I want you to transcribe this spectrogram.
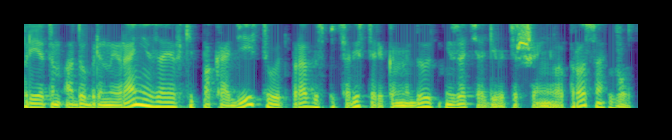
При этом одобренные ранее заявки пока действуют, правда, специалисты рекомендуют не затягивать решение вопроса вопроса. Вот.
